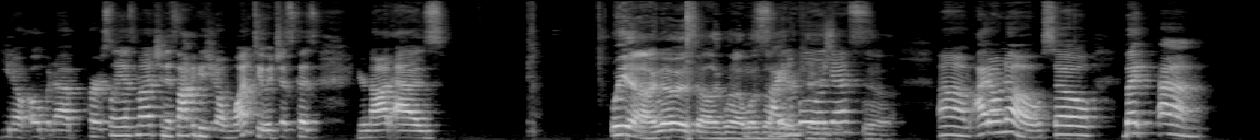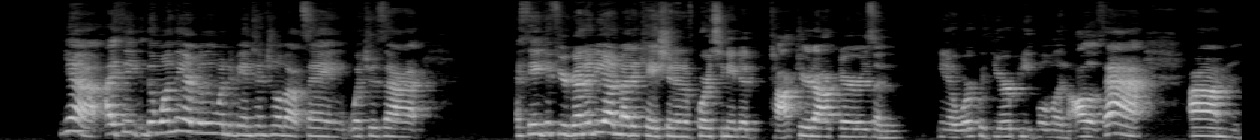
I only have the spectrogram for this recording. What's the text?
you know open up personally as much. And it's not because you don't want to; it's just because you're not as Well, yeah, I noticed that like when I was on Excitable, I guess? Yeah. Um, I don't know. So, but um, yeah, I think the one thing I really wanted to be intentional about saying, which is that I think if you're going to be on medication, and of course you need to talk to your doctors and you know work with your people and all of that, um,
